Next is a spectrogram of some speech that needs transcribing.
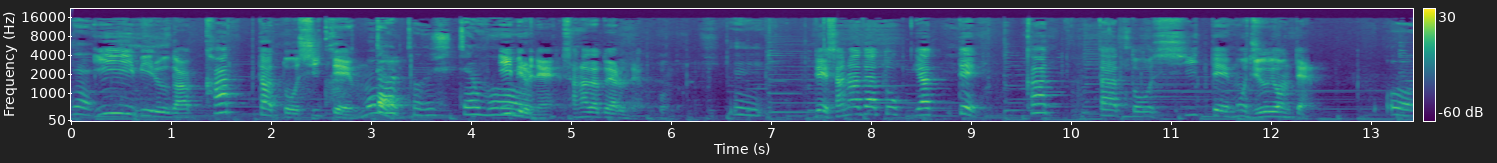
ねイービルが勝ったとしてだもとしても。イービルね真田とやるんだよ今度。うん。で真田とやって勝ったとしても14点。お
